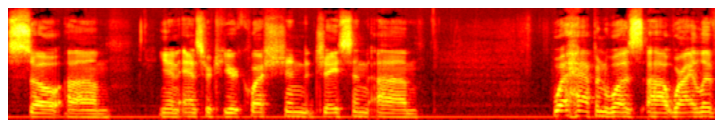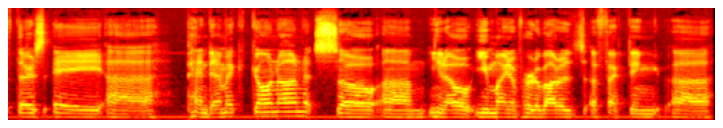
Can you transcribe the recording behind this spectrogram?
So. Um, in answer to your question, Jason, um, what happened was uh, where I live, there's a uh, pandemic going on. So, um, you know, you might have heard about it. It's affecting uh,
